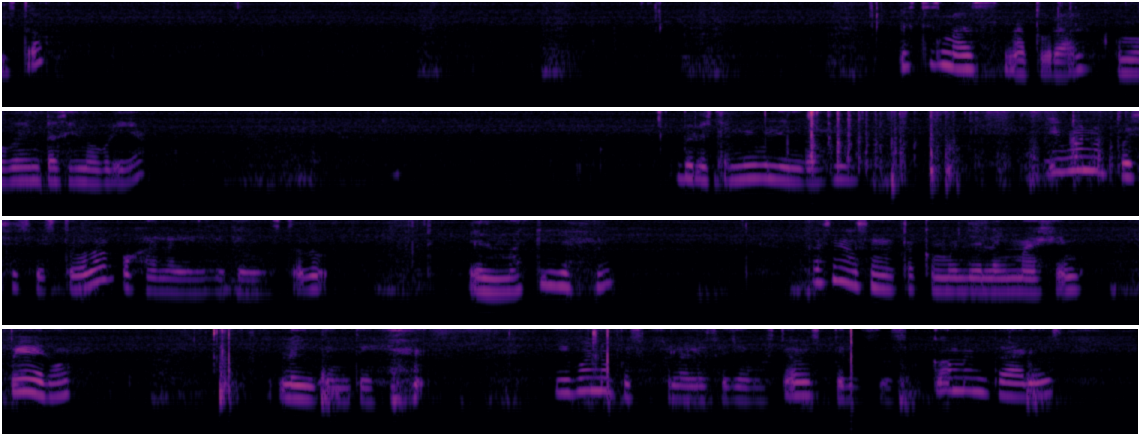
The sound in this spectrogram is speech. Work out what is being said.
¿Listo? Este es más natural, como ven casi no brilla. Pero está muy lindo. Y bueno, pues eso es todo. Ojalá les haya gustado el maquillaje. Casi no se nota como el de la imagen, pero lo intenté. y bueno, pues ojalá les haya gustado. Espero sus comentarios.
